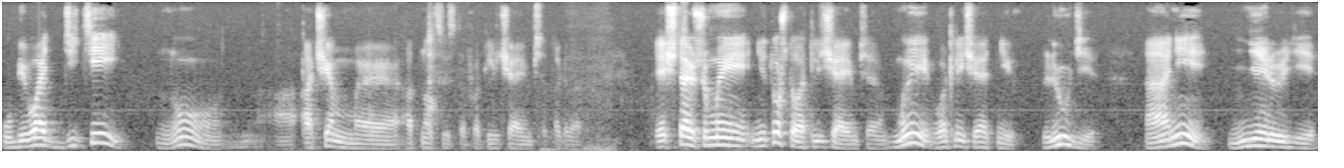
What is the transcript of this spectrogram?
Убивать детей, ну, а, а чем мы от нацистов отличаемся тогда? Я считаю, что мы не то, что отличаемся, мы, в отличие от них, люди, а они не люди.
